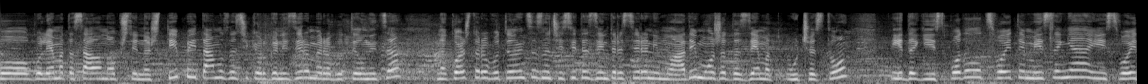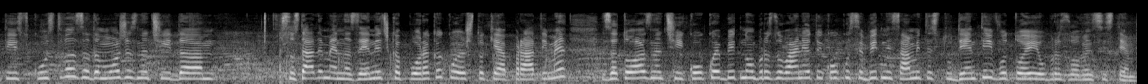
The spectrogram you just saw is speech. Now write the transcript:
во големата сала на општина Штип и таму значи ќе организираме работилница на која што работилница значи сите заинтересирани млади можат да земат учество и да ги исподелат своите мислења и своите искуства за да може значи да создадеме една заедничка порака која што ќе ја пратиме за тоа значи колку е битно образованието и колку се битни самите студенти во тој образовен систем.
